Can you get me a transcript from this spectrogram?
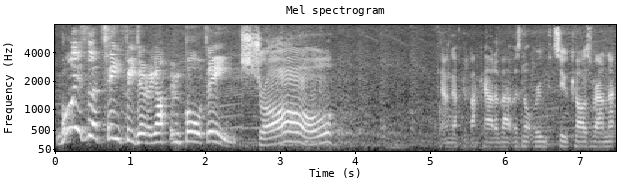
What is Latifi doing up in 14? Stroll. I'm gonna have to back out of that. There's not room for two cars around that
